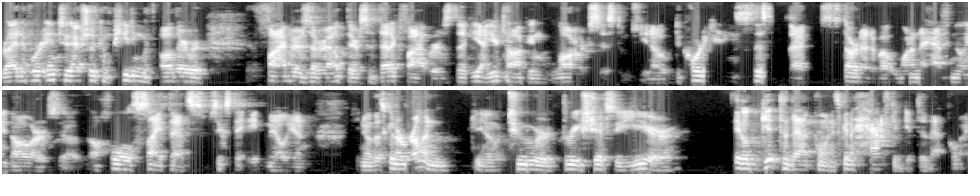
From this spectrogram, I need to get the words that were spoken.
right? If we're into actually competing with other fibers that are out there, synthetic fibers, then yeah, you're talking large systems. You know, decorticating systems that start at about one and a half million dollars, a whole site that's six to eight million. You know, that's going to run you know two or three shifts a year. It'll get to that point. It's going to have to get to that point.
